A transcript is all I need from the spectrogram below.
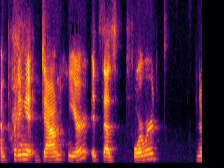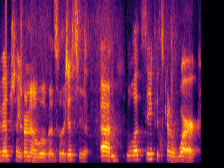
I'm putting it down here. It says forward. And eventually Turn it a little bit so they Just- can see it. um well let's see if it's gonna work.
